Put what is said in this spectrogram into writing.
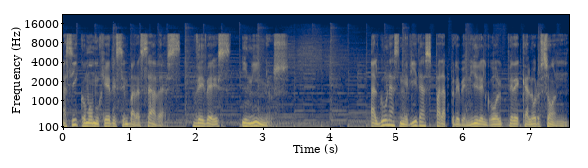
así como mujeres embarazadas, bebés y niños. Algunas medidas para prevenir el golpe de calor son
